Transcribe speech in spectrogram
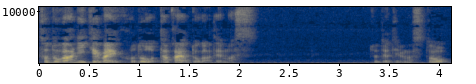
外側に行けば行くほど高い音が出ます。ちょっとやってみますと、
